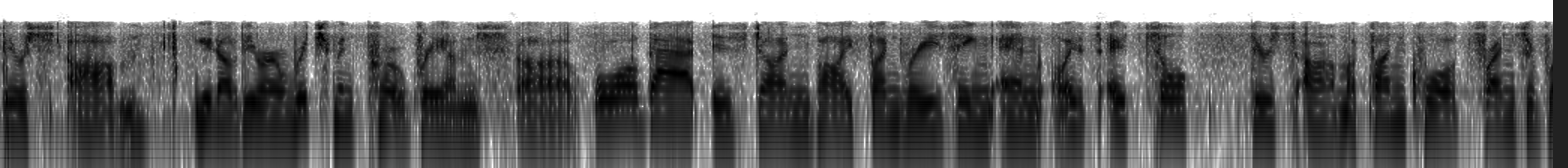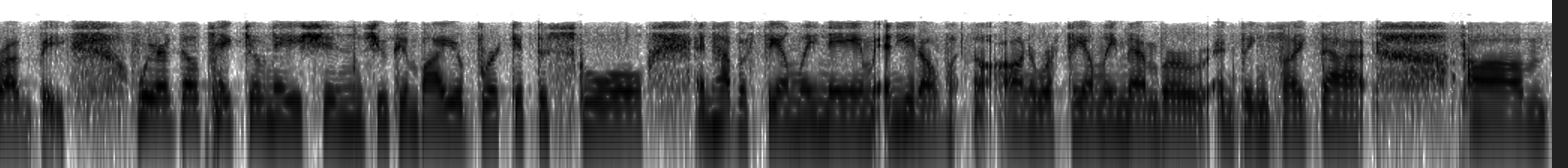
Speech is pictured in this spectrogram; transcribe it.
there's um, you know their enrichment programs, uh, all that is done by fundraising, and it, it's all there's um, a fund called Friends of Rugby, where they'll take donations. You can buy a brick at the school and have a family name, and you know honor a family member and things like that. Um,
